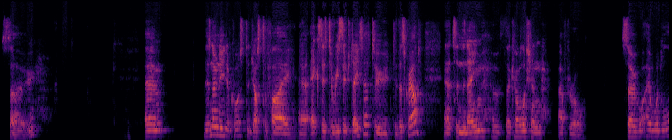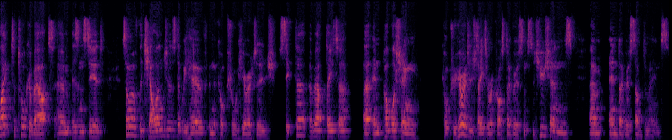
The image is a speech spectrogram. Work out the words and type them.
So, um, there's no need, of course, to justify uh, access to research data to, to this crowd. Uh, it's in the name of the coalition, after all. So what I would like to talk about um, is instead some of the challenges that we have in the cultural heritage sector about data uh, and publishing cultural heritage data across diverse institutions um, and diverse subdomains.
